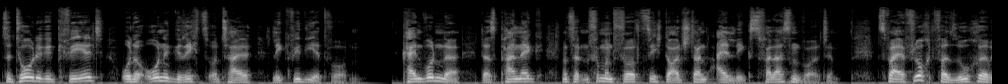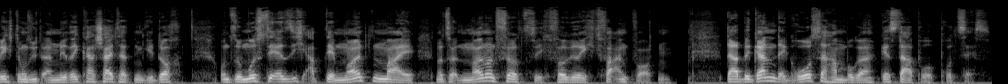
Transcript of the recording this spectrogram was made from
zu Tode gequält oder ohne Gerichtsurteil liquidiert wurden. Kein Wunder, dass Panek 1945 Deutschland eiligst verlassen wollte. Zwei Fluchtversuche Richtung Südamerika scheiterten jedoch, und so musste er sich ab dem 9. Mai 1949 vor Gericht verantworten. Da begann der große Hamburger Gestapo-Prozess.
